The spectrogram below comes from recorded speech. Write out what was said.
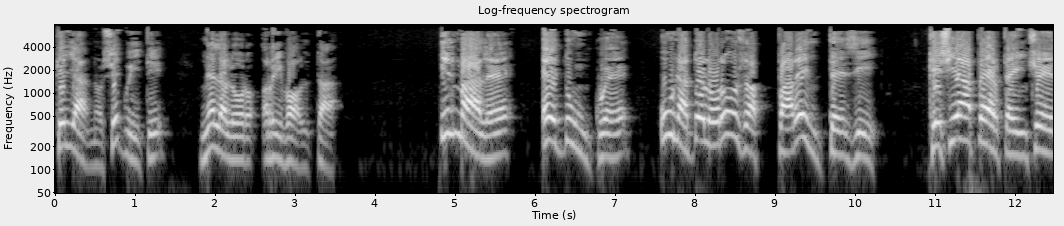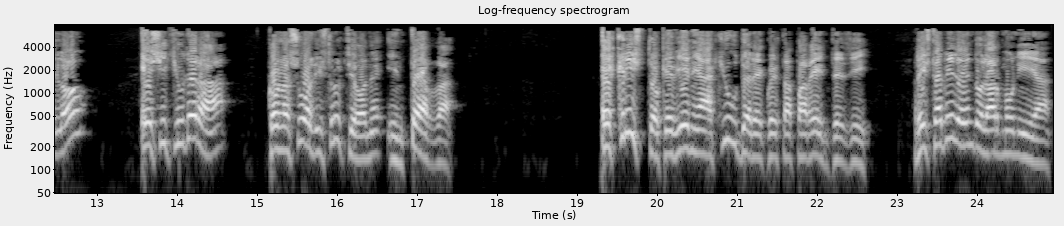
che li hanno seguiti nella loro rivolta. Il male è dunque una dolorosa parentesi che si è aperta in cielo e si chiuderà con la sua distruzione in terra. È Cristo che viene a chiudere questa parentesi ristabilendo l'armonia.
